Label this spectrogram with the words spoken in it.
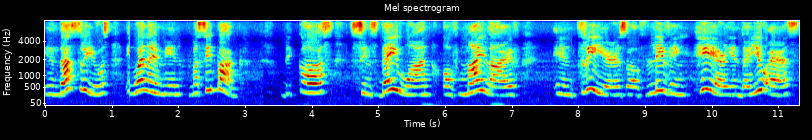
industrious when I mean masipag. Because since day one of my life in three years of living here in the US,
